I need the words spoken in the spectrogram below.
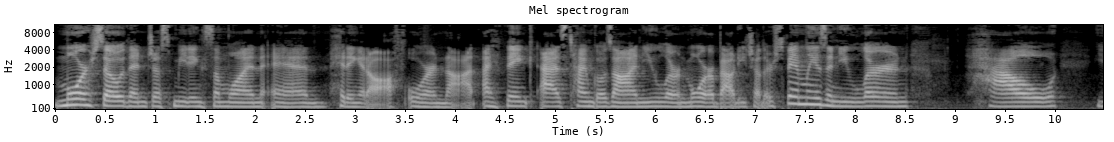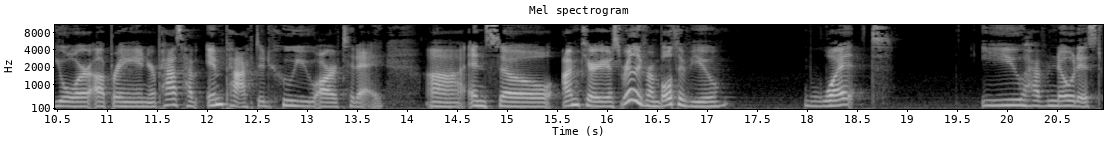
more so than just meeting someone and hitting it off or not. I think as time goes on, you learn more about each other's families and you learn how your upbringing and your past have impacted who you are today. Uh, and so I'm curious, really, from both of you, what you have noticed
